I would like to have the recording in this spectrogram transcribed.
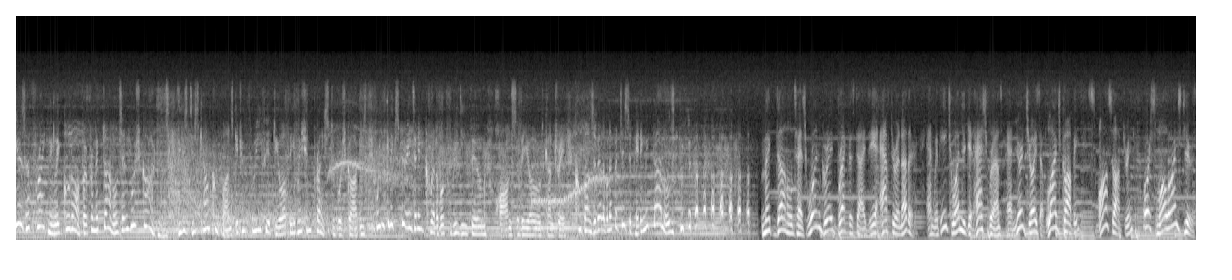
Here's a frighteningly good offer from McDonald's and Busch Gardens. These discount coupons get you $3.50 off the admission price to Busch Gardens, where you can experience an incredible 3D film, Haunts of the Old Country. Coupons available at participating McDonald's. McDonald's has one great breakfast idea after another. And with each one, you get hash browns and your choice of large coffee, small soft drink, or small orange juice.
